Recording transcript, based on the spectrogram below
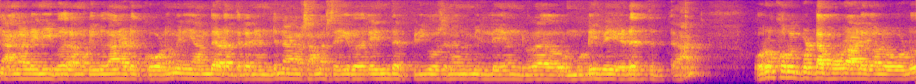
நாங்கள் இனி வேறு முடிவு தான் எடுக்கணும் இனி அந்த இடத்துல நின்று நாங்கள் சமர் செய்கிறதில் எந்த பிரயோசனமும் இல்லை என்ற ஒரு முடிவை எடுத்துத்தான் ஒரு குறிப்பிட்ட போராளிகளோடு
